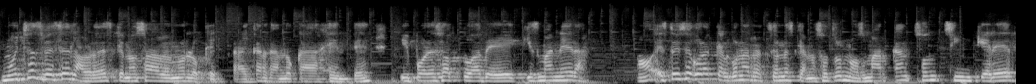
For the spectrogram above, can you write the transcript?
muchas veces la verdad es que no sabemos lo que trae cargando cada gente y por eso actúa de X manera. ¿no? Estoy segura que algunas reacciones que a nosotros nos marcan son sin querer.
